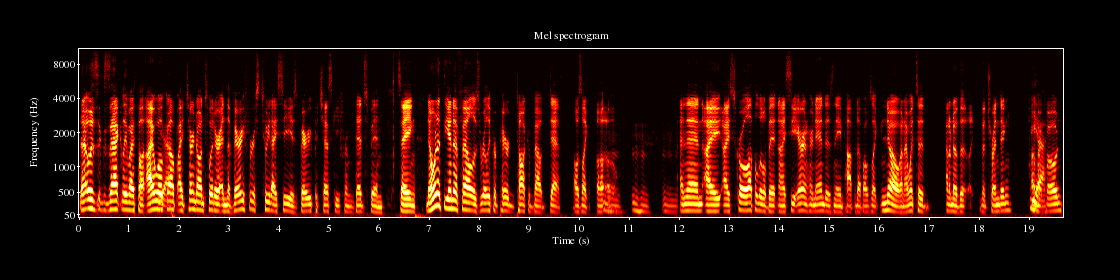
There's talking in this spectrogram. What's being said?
that was exactly my thought. I woke Yeah. up, I turned on Twitter, and the very first tweet I see is Barry Petchesky from Deadspin saying, "No one at the NFL is really prepared to talk about death." I was like, "Uh oh." Mm-hmm. Mm-hmm. And then I, I scroll up a little bit and I see Aaron Hernandez name popping up. I was like, no. And I went to I don't know the the trending on Yeah. my phone.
